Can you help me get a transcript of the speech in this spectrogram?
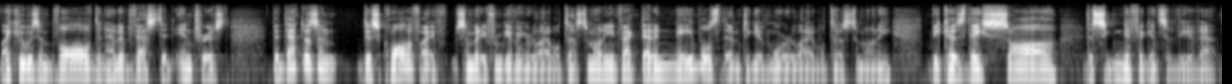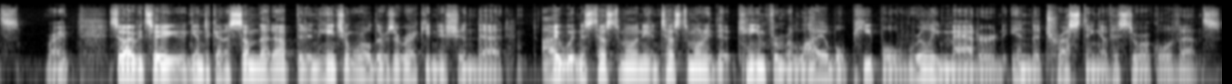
like who was involved and had a vested interest, that that doesn't disqualify somebody from giving reliable testimony. In fact, that enables them to give more reliable testimony because they saw the significance of the events right? So I would say, again, to kind of sum that up, that in the ancient world, there was a recognition that eyewitness testimony and testimony that came from reliable people really mattered in the trusting of historical events.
